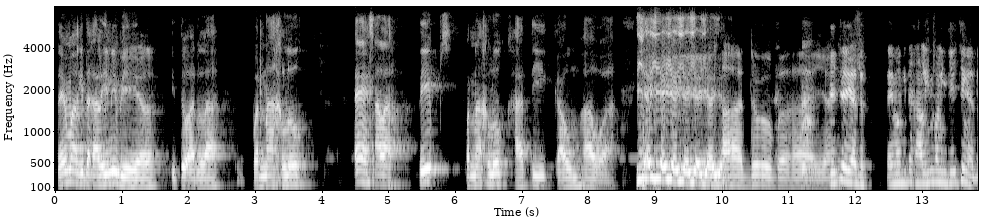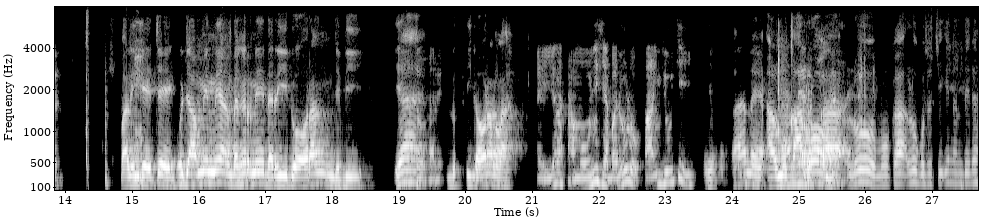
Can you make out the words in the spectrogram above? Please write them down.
Tema kita kali ini Bill itu adalah penakluk eh salah tips penakluk hati kaum hawa. Iya iya iya iya iya iya. iya. Aduh, bahaya. Kece ya tuh. Tema kita kali ini paling kece nggak tuh? Paling kece. Gue jamin nih yang denger nih dari dua orang menjadi ya tiga orang lah. Eh iyalah tamunya siapa dulu? Paling suci. Iya, aneh. Al Mukarrom. Muka lu, muka lu gue suciin nanti dah.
